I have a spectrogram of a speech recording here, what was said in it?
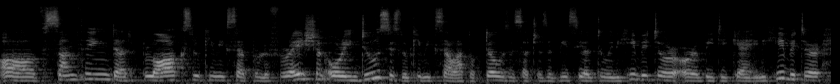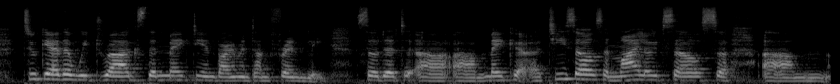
of something that blocks leukemic cell proliferation or induces leukemic cell apoptosis such as a BCL2 inhibitor or a BTK inhibitor, together with drugs that make the environment unfriendly, so that uh, uh, make uh, T cells and myeloid cells uh, um,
